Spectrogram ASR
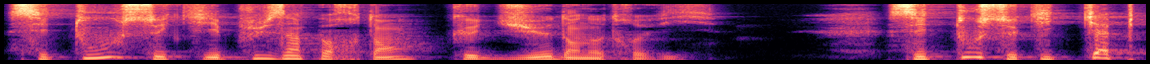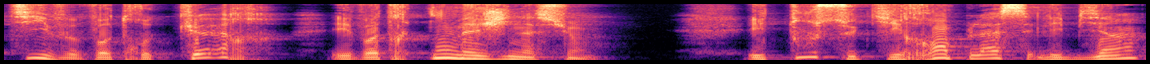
c'est tout ce qui est plus important que Dieu dans notre vie. C'est tout ce qui captive votre cœur et votre imagination et tout ce qui remplace les biens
